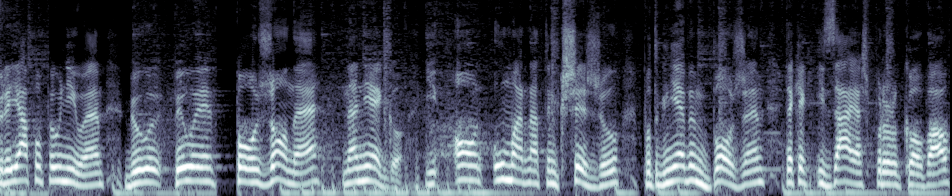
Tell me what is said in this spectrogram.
które ja popełniłem, były, były położone na Niego. I On umarł na tym krzyżu pod gniewem Bożym, tak jak Izajasz prorokował,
